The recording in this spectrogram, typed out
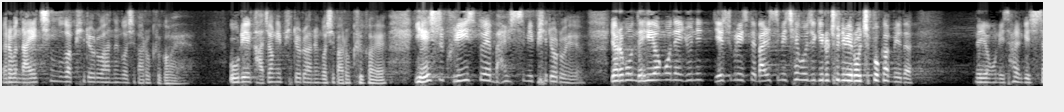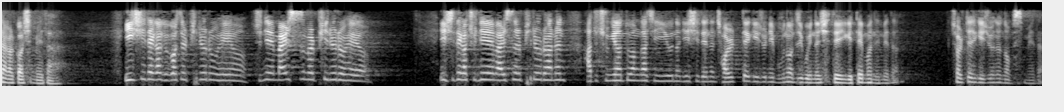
여러분, 나의 친구가 필요로 하는 것이 바로 그거예요. 우리의 가정이 필요로 하는 것이 바로 그거예요. 예수 그리스도의 말씀이 필요로 해요. 여러분, 내 영혼의 유닛, 예수 그리스도의 말씀이 채워지기를 주님으로 축복합니다. 내 영혼이 살기 시작할 것입니다. 이 시대가 그것을 필요로 해요. 주님의 말씀을 필요로 해요. 이 시대가 주님의 말씀을 필요로 하는 아주 중요한 또 한 가지 이유는 이 시대는 절대 기준이 무너지고 있는 시대이기 때문입니다. 절대 기준은 없습니다.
